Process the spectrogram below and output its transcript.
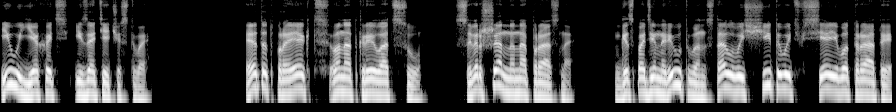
и уехать из Отечества. Этот проект он открыл отцу. Совершенно напрасно. Господин Рютван стал высчитывать все его траты,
